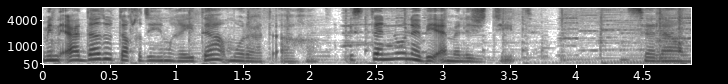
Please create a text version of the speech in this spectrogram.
من إعداد وتقديم غيداء مراد آغا. استنونا بأمل جديد. سلام.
